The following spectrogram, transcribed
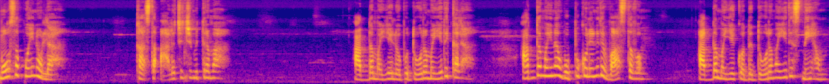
మోసపోయినోళ్ళా? కాస్త ఆలోచించు మిత్రమా? అర్థమయ్యేలోపు దూరమయ్యేది కళ అర్థమైనా ఒప్పుకోలేనిది వాస్తవం. అర్థమయ్యే కొద్ది దూరమయ్యేది స్నేహం.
